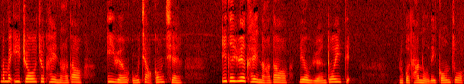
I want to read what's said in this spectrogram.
那么一周就可以拿到一元五角工钱，一个月可以拿到六元多一点。如果他努力工作，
